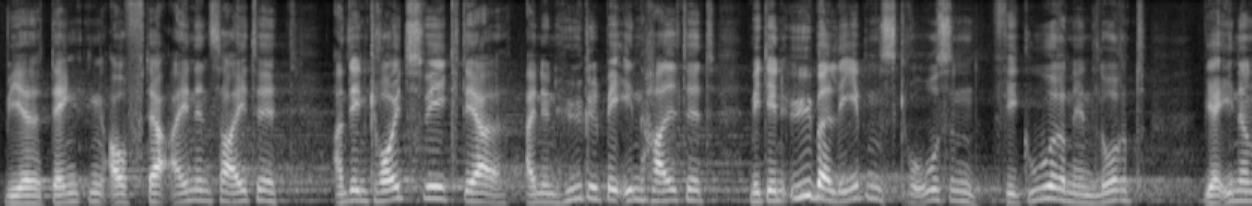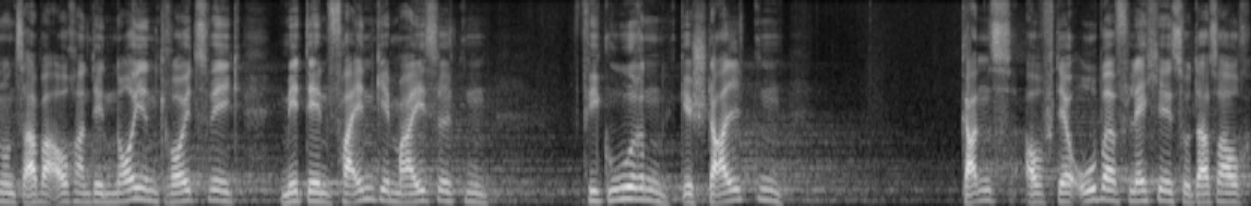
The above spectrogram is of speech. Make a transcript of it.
Wir denken auf der einen Seite an den Kreuzweg, der einen Hügel beinhaltet mit den überlebensgroßen Figuren in Lourdes. Wir erinnern uns aber auch an den neuen Kreuzweg mit den fein gemeißelten Figuren, Gestalten, ganz auf der Oberfläche, sodass auch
